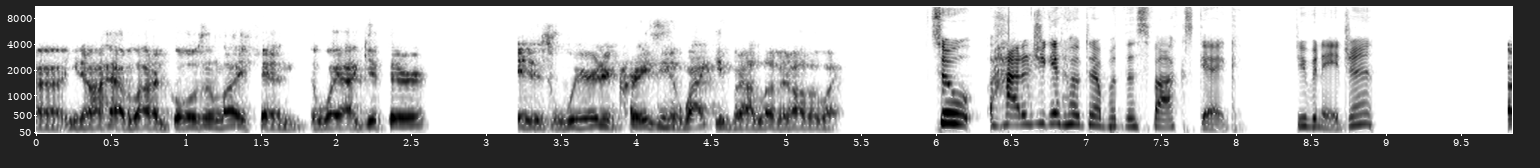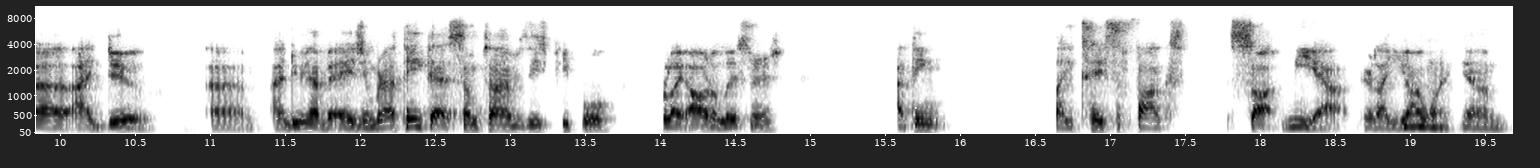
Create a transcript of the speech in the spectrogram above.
uh, you know, I have a lot of goals in life, and the way I get there is weird and crazy and wacky, but I love it all the way. So, how did you get hooked up with this Fox gig? Do you have an agent? Uh, I do. Um, I do have an agent, but I think that sometimes these people, for like all the listeners, I think like Taste of Fox sought me out. They're like, "Yo, mm-hmm. I want him."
